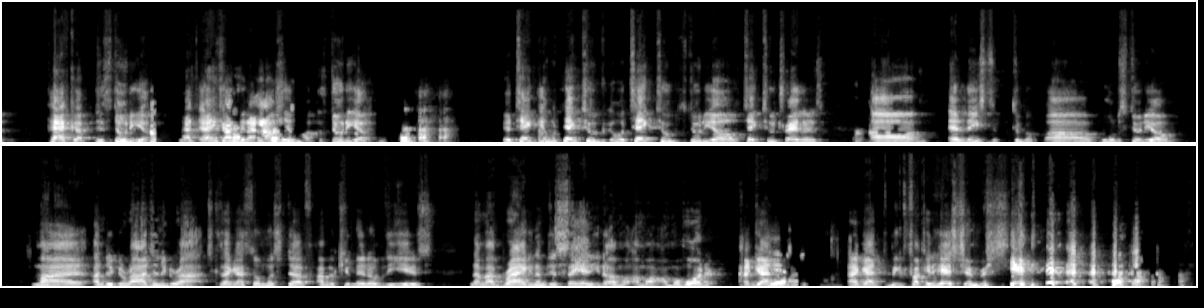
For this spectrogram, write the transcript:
pack up the studio. Not, I ain't talking to the house, I want the studio. it take it would take two it would take two studio, take two trailers um, at least to uh, move the studio, my under garage in the garage because I got so much stuff I've accumulated over the years. And I'm not bragging. I'm just saying, you know, I'm a, I'm a, I'm a hoarder. I got yeah. I got three fucking hair trimmers.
